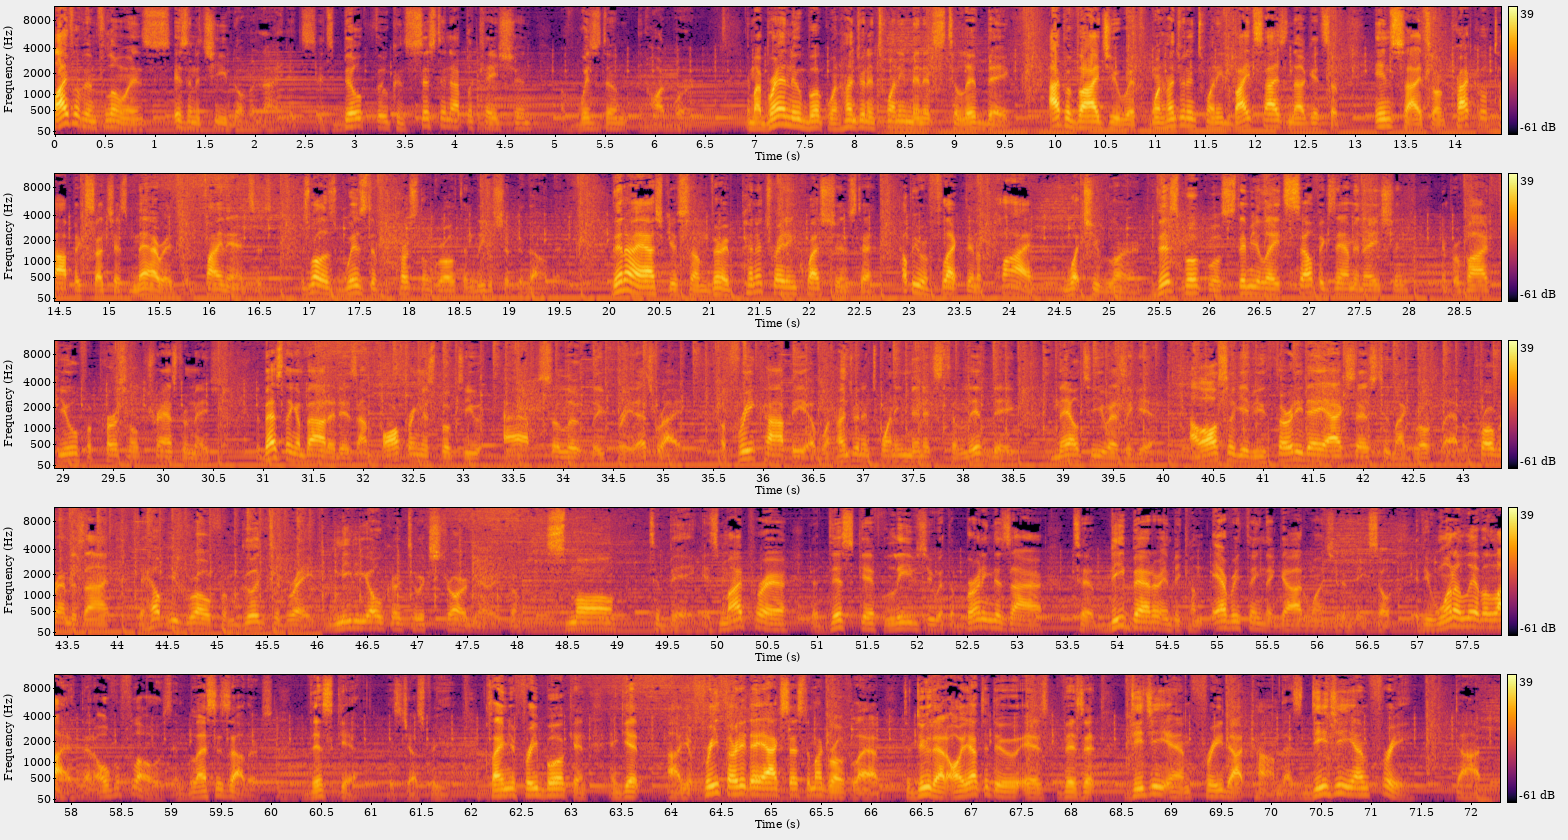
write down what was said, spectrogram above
Life of influence isn't achieved overnight. It's, it's built through consistent application of wisdom and hard work. In my brand new book, 120 Minutes to Live Big, I provide you with 120 bite sized nuggets of insights on practical topics such as marriage and finances, as well as wisdom for personal growth and leadership development. Then I ask you some very penetrating questions to help you reflect and apply what you've learned. This book will stimulate self examination provide fuel for personal transformation. The best thing about it is I'm offering this book to you absolutely free. That's right. A free copy of 120 Minutes to Live Big mailed to you as a gift. I'll also give you 30 day access to my Growth Lab, a program designed to help you grow from good to great, mediocre to extraordinary, from small to big. It's my prayer that this gift leaves you with a burning desire to be better and become everything that God wants you to be. So if you want to live a life that overflows and blesses others, this gift is just for you. Claim your free book and, and get uh, your free 30 day access to my Growth Lab. To do that, all you have to do is visit dgmfree.com. That's dgmfree.com.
